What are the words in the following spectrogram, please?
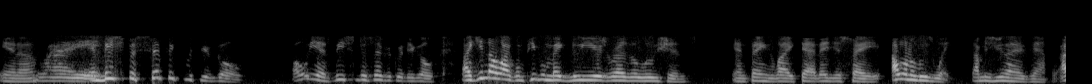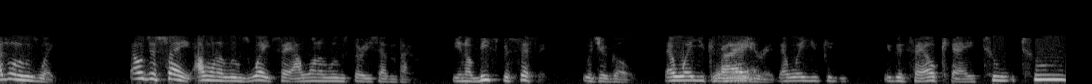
you know. Right. And be specific with your goals. Oh yes, be specific with your goals. Like you know, like when people make New Year's resolutions and things like that, they just say, "I want to lose weight." I'm just using that example. I just want to lose weight. Don't just say, "I want to lose weight." Say, "I want to lose 37 pounds." You know, be specific with your goal. That way you can right. measure it. That way you can you can say, "Okay, two two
